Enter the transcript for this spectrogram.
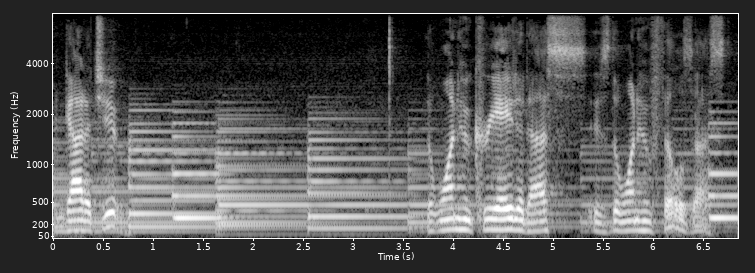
And God, it's you. The one who created us is the one who fills us.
